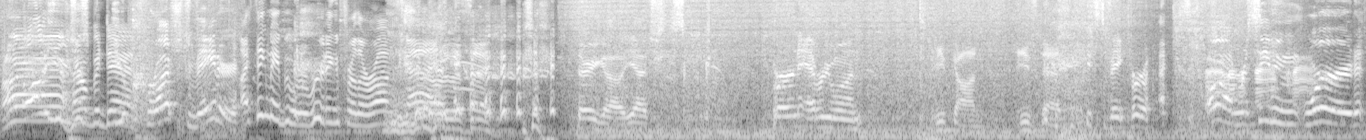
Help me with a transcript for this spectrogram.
oh you help just me, you crushed Vader. I think maybe we're rooting for the wrong guy. was gonna say, There you go. Yeah, just burn everyone. he's gone. He's dead. He's vaporized. Oh, I'm receiving word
